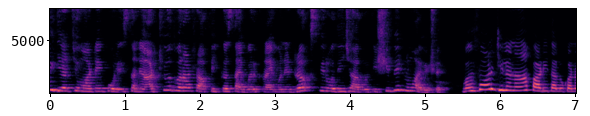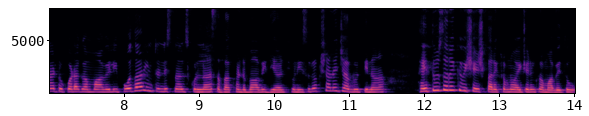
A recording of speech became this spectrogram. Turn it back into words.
વિદ્યાર્થીઓ માટે પોલીસ અને આરટીઓ દ્વારા ટ્રાફિક, સાયબર ક્રાઇમ અને ડ્રગ્સ વિરોધી જાગૃતિ શિબિરનું આયોજન. વલસાડ જિલ્લાના પાડી તાલુકાના ટુકડા ગામમાં આવેલી પોદાર ઇન્ટરનેશનલ સ્કૂલના સભાખંડમાં વિદ્યાર્થીઓની સુરક્ષા અને જાગૃતિના હેતુસર એક વિશેષ કાર્યક્રમનું આયોજન કરવામાં આવ્યું હતું.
